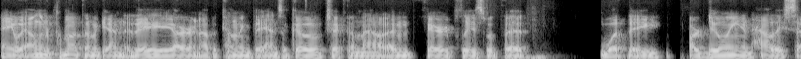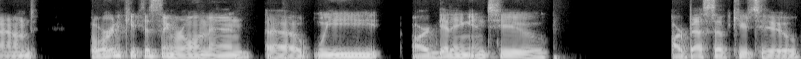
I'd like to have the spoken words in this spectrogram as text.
Anyway, I'm going to promote them again. They are an up and coming band, so go check them out. I'm very pleased with it, what they are doing and how they sound. But we're going to keep this thing rolling, man. Uh, we are getting into our best of Q2,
